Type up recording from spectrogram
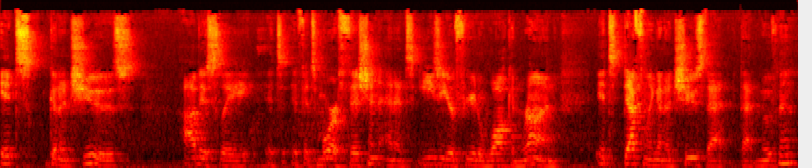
it's going to choose. Obviously, it's, if it's more efficient and it's easier for you to walk and run, it's definitely going to choose that that movement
